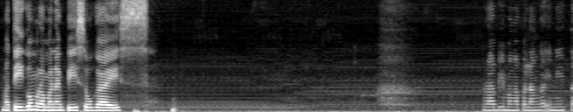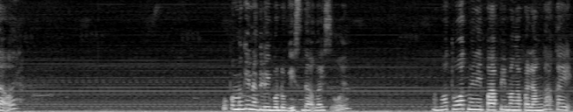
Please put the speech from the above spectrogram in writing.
Matigom raman ang piso, guys. Grabe mga palangga, inita, oy. O pa magi naglibod og isda, guys, oy. Magwat-wat ni papi mga palangga kay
